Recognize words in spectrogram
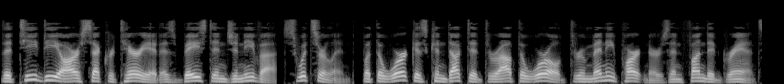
The TDR Secretariat is based in Geneva, Switzerland, but the work is conducted throughout the world through many partners and funded grants.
